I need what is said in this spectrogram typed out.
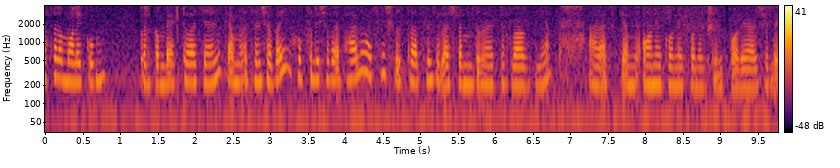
আসসালামু আলাইকুম। Welcome back to our channel কেমন আছেন সবাই? হোপফুলি সবাই ভালো আছেন, সুস্থ আছেন। চলে আসলাম নতুন একটা ব্লগ নিয়ে আর আজকে আমি অনেক অনেক অনেক দিন পরে আসলে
